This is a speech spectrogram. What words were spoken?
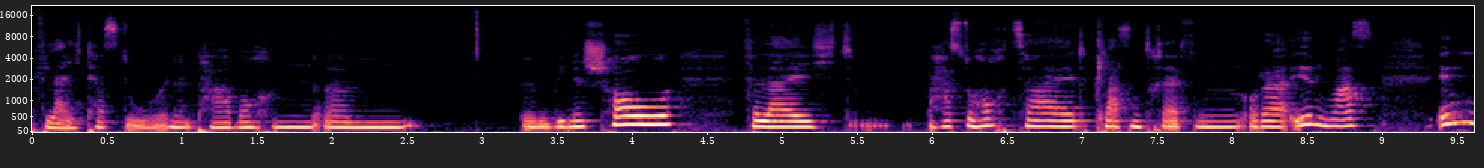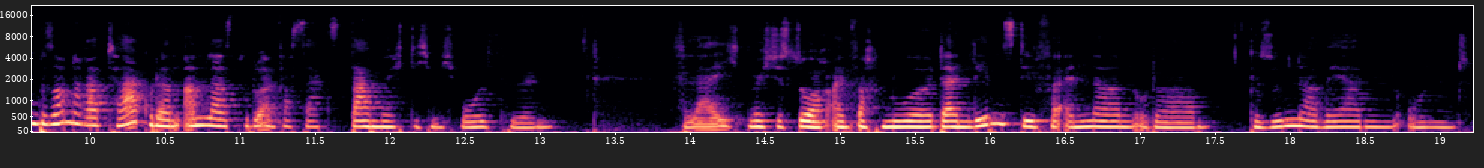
Vielleicht hast du in ein paar Wochen ähm, irgendwie eine Show, vielleicht hast du Hochzeit, Klassentreffen oder irgendwas, irgendein besonderer Tag oder ein Anlass, wo du einfach sagst, da möchte ich mich wohlfühlen. Vielleicht möchtest du auch einfach nur deinen Lebensstil verändern oder gesünder werden und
